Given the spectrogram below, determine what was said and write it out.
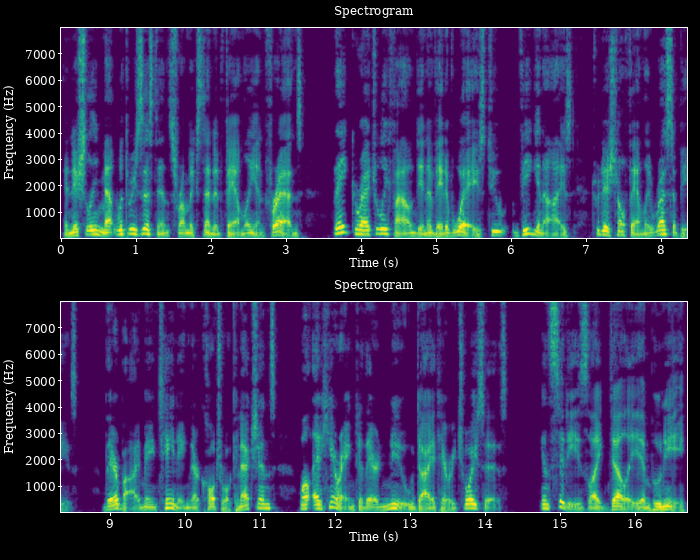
Initially met with resistance from extended family and friends, they gradually found innovative ways to veganize traditional family recipes, thereby maintaining their cultural connections while adhering to their new dietary choices. In cities like Delhi and Pune,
